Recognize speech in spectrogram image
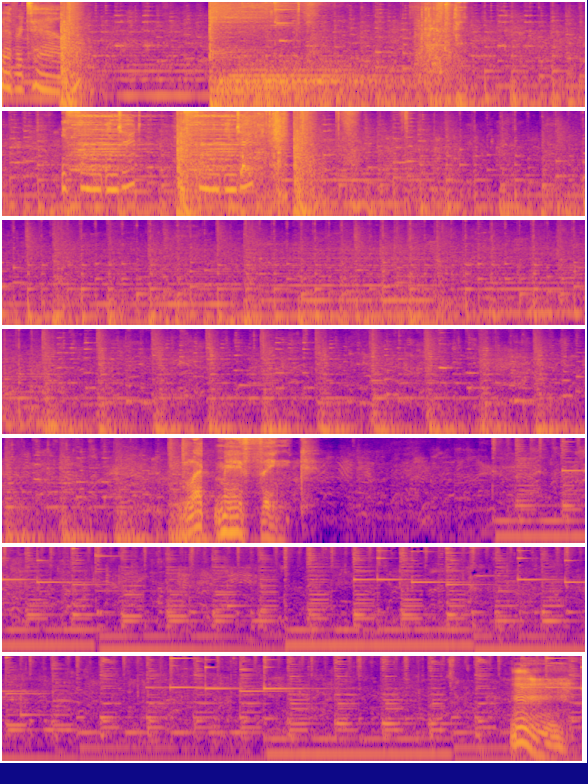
never tell. Is someone injured? Is someone injured? Let me think. Hmm.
